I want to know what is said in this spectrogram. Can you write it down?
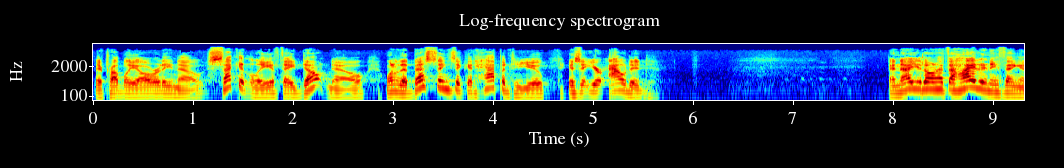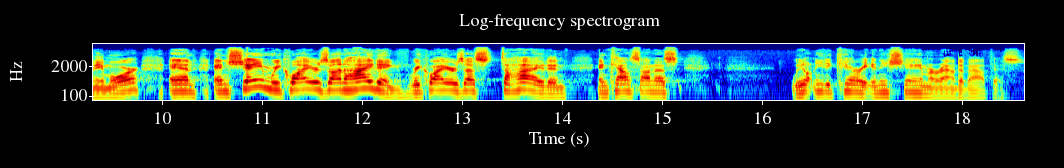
they probably already know. Secondly, if they don't know, one of the best things that could happen to you is that you're outed. And now you don't have to hide anything anymore. And, and shame requires on hiding, requires us to hide and, and counts on us. We don't need to carry any shame around about this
